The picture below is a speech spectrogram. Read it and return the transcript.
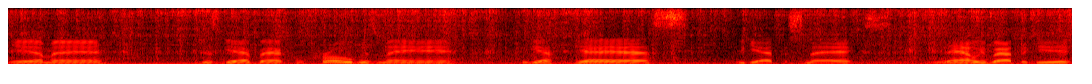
Yeah, man. Just got back from Kroger's, man. We got the gas. We got the snacks. Now we about to get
